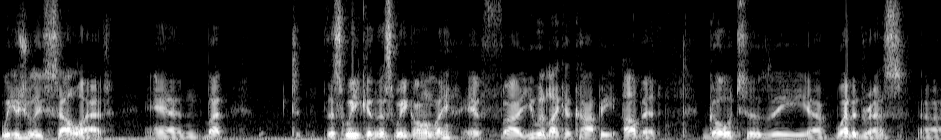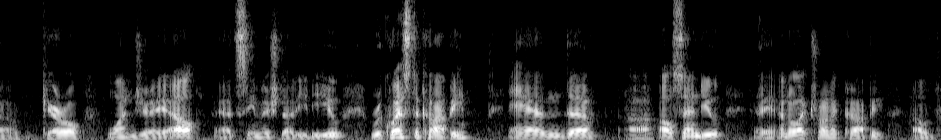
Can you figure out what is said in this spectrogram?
we usually sell that, and but t- this week and this week only, if uh, you would like a copy of it, go to the uh, web address, uh, carol1jl at cmich.edu, request a copy, and uh, uh, I'll send you a, an electronic copy of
